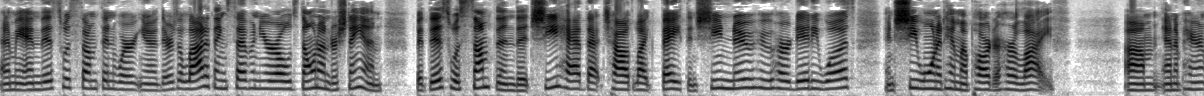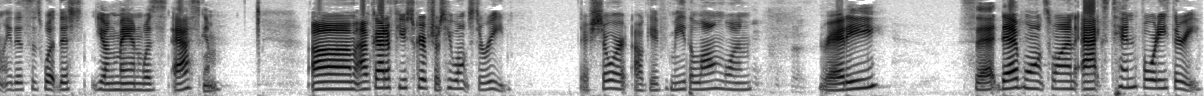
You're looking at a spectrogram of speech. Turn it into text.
I mean, and this was something where, you know, there's a lot of things seven year olds don't understand, but this was something that she had that childlike faith and she knew who her daddy was and she wanted him a part of her life. Um, and apparently, this is what this young man was asking. Um, I've got a few scriptures. Who wants to read? They're short. I'll give me the long one. Ready? Set. Deb wants one. Acts ten forty three.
